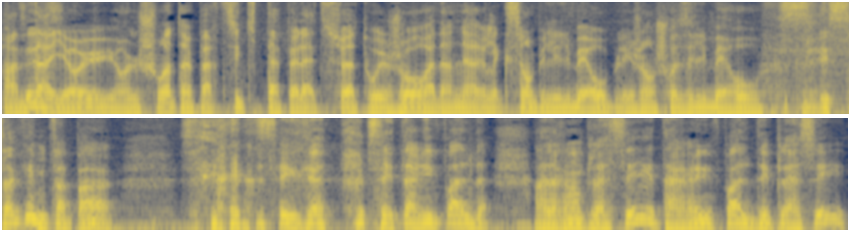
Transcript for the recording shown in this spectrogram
En même temps, il y a eu, ils ont le choix entre un parti qui tapait là-dessus à tous les jours à la dernière élection, puis les libéraux, puis les gens ont choisi les libéraux. C'est ça qui me fait peur. C'est que c'est t'arrives pas à le, à le remplacer, t'arrives pas à le déplacer,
